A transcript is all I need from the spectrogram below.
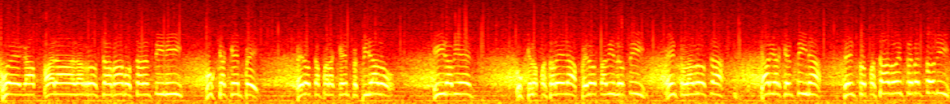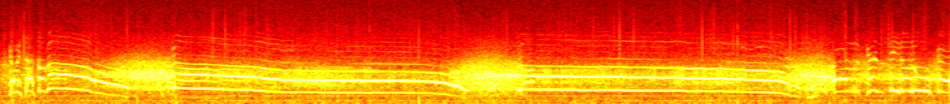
Juega para la Rosa. Vamos Tarantini. Busca a Kempes. Pelota para Kempes. Cuidado. Gira bien. Busque la pasarela. Pelota bien de. Entra la Rosa. Carga Argentina. Centro pasado entre Bertoni. Cabezazo. ¡Gol! ¡Gol! Argentino Luque.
